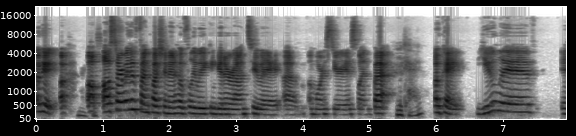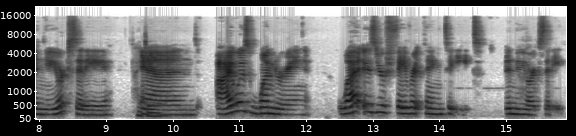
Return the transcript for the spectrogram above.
Okay, uh, I'll, I'll, start with a fun question, and hopefully we can get around to a um, a more serious one. But okay, okay, you live in New York City, I and do. I was wondering, what is your favorite thing to eat in New York City?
